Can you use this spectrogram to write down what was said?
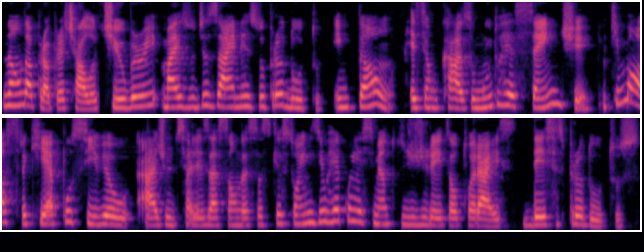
não da própria Charlotte Tilbury, mas do designers do produto. Então, esse é um caso muito recente que mostra que é possível a judicialização dessas questões e o reconhecimento de direitos autorais desses produtos.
